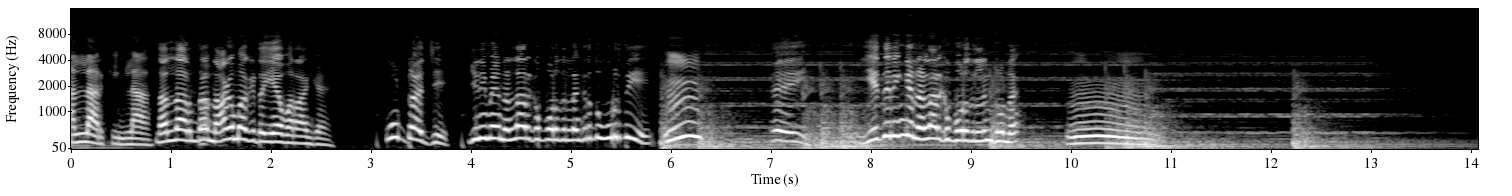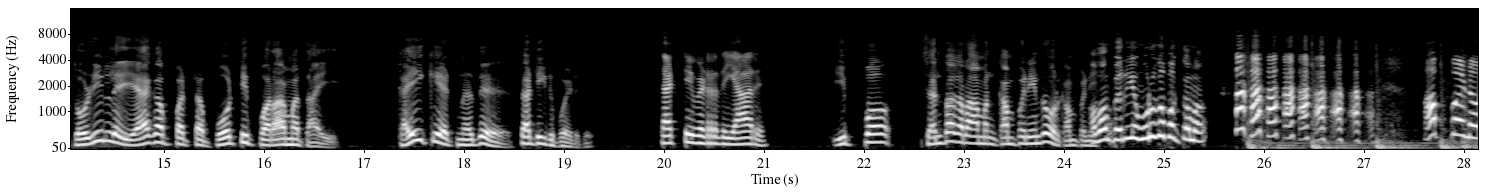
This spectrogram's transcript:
நல்லா இருக்கீங்களா? நல்லா இருந்தா நாகம்மா கிட்ட ஏன் வராங்க? கூட்டாச்சு இனிமே நல்லா இருக்க போறது இல்லைங்கிறது உறுதி. ம். ஏய் எதிரிங்க நல்லா இருக்க போறது இல்லைன்னு சொன்னேன் ம். தொழில்ல ஏகப்பட்ட போட்டி பொறாம தாய். கைக்கு எட்டுனது தட்டிக்கிட்டு போயிடுது. தட்டி விடுறது யாரு? இப்போ செண்பகராமன் கம்பெனின்ற ஒரு கம்பெனி. அவன் பெரிய முருக பக்தனா அப்பனோ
